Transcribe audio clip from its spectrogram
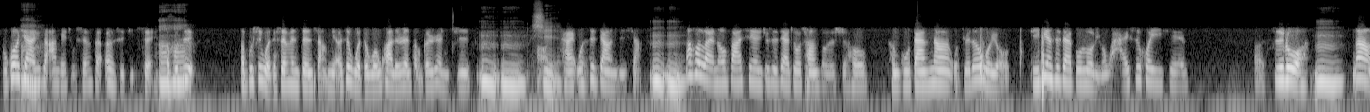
不过现在就是阿美族身份二十几岁，嗯、而不是而不是我的身份证上面，而是我的文化的认同跟认知。嗯嗯，是，才我是这样子想。嗯嗯。那后来呢，我发现就是在做创作的时候很孤单。那我觉得我有，即便是在部落里面，我还是会一些呃失落。嗯。那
